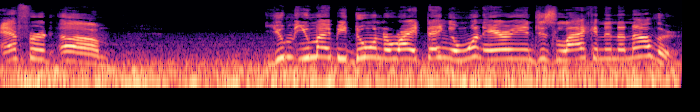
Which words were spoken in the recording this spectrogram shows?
effort um you you might be doing the right thing in one area and just lacking in another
